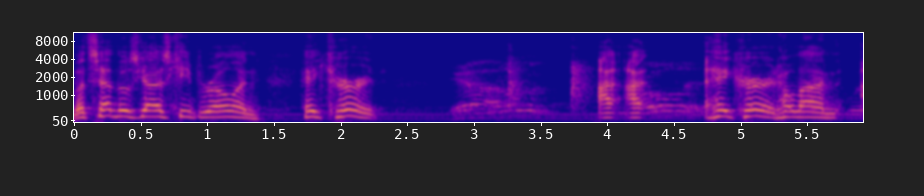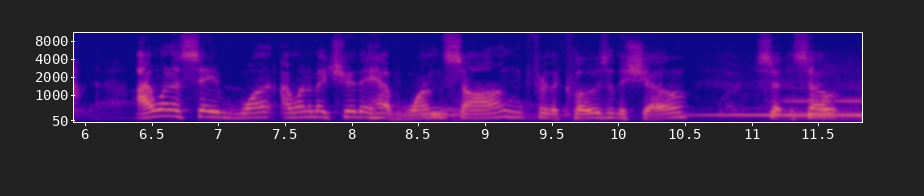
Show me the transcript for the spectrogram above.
let's have those guys keep rolling. Hey, Kurt. Yeah. I, I hey Kurt, hold on. I want to save one. I want to make sure they have one song for the close of the show. So so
